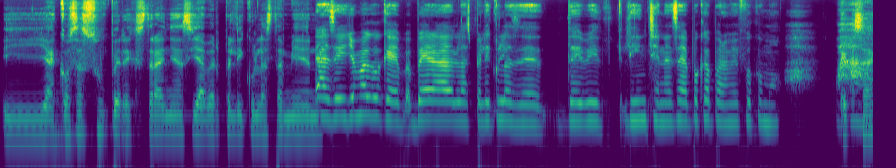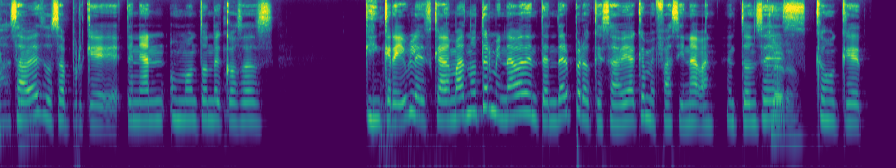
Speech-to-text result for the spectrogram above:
y a cosas súper extrañas y a ver películas también. Ah, sí, yo me acuerdo que ver a las películas de David Lynch en esa época para mí fue como, wow, Exacto. ¿sabes? O sea, porque tenían un montón de cosas increíbles que además no terminaba de entender, pero que sabía que me fascinaban. Entonces, Claro. como que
